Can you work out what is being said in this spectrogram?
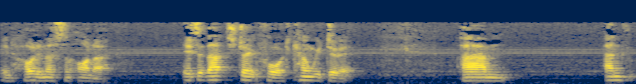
in holiness and honour is it that straightforward? Can we do it? Um, and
